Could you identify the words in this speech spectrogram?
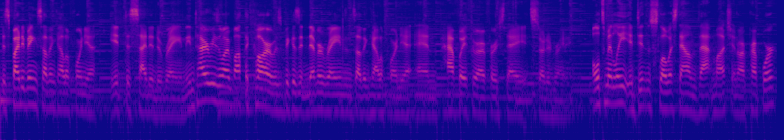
Despite it being Southern California, it decided to rain. The entire reason why I bought the car was because it never rains in Southern California and halfway through our first day, it started raining. Ultimately, it didn't slow us down that much in our prep work.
